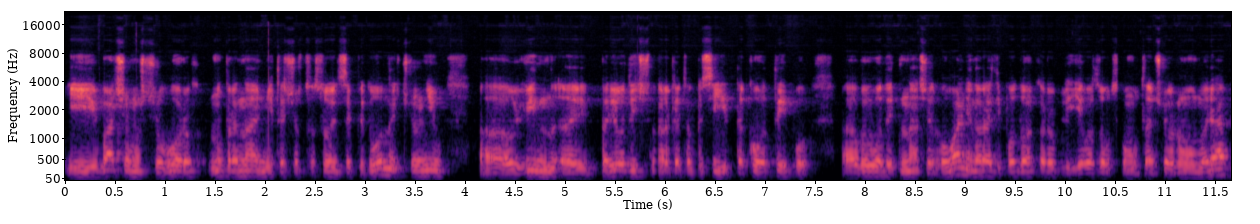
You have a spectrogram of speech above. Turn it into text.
І бачимо, що ворог, ну принаймні те, що стосується підводних човнів, е, він е, періодично ракетоносії такого типу е, виводить на чергування. Наразі по два кораблі є в Азовському та Чорному морях,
